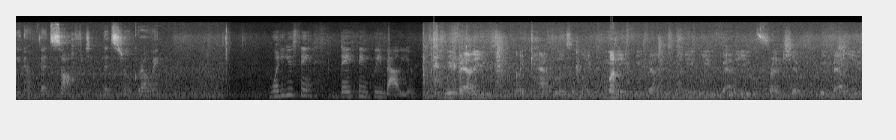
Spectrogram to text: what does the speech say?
you know, that's soft, that's still growing. What do you think they think we value? We value like capitalism, like money. We value money. We value friendship. We value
